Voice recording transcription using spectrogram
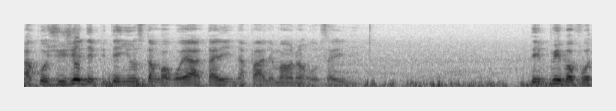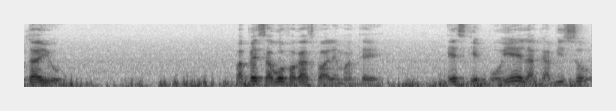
Ako juger depute nyonso tango akoya atali na parlement wana osali nini. Depuis ba vota yo bapesa ko vacances parlementaires. Est-ce que oyelaka biso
